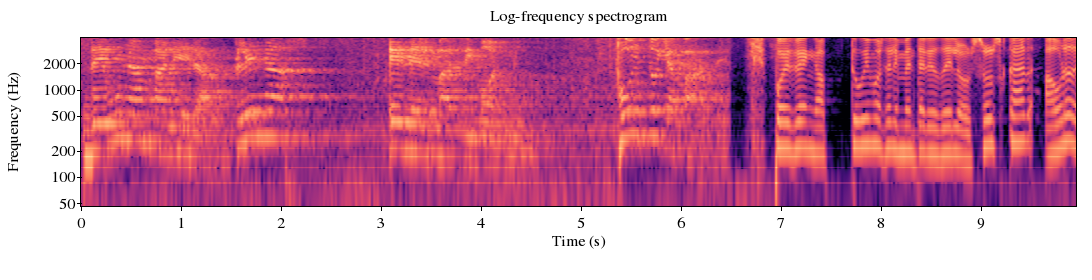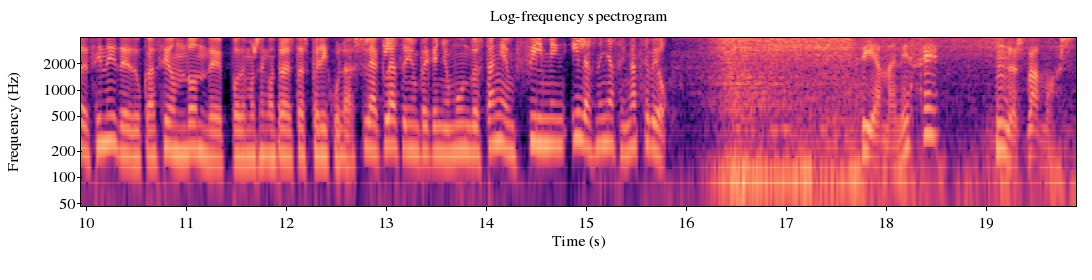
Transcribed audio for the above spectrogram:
de una manera plena en el matrimonio. Punto y aparte. Pues venga, tuvimos el inventario de los Oscar, ahora de cine y de educación. ¿Dónde podemos encontrar estas películas? La clase y un pequeño mundo están en filming y las niñas en HBO. Si amanece, nos vamos.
